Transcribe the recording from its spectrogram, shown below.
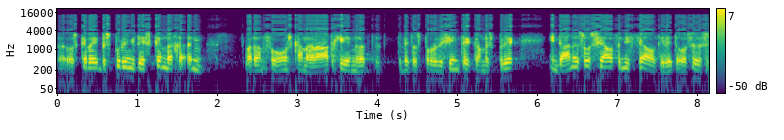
ons kry besproeiingsdeskundige in wat dan vir ons kan raad gee en wat met ons produsente kan bespreek en dan is ons self in die veld, jy weet ons is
